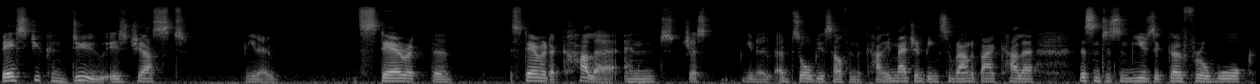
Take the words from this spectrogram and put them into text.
best you can do is just you know stare at the stare at a color and just you know absorb yourself in the color. Imagine being surrounded by a color listen to some music go for a walk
